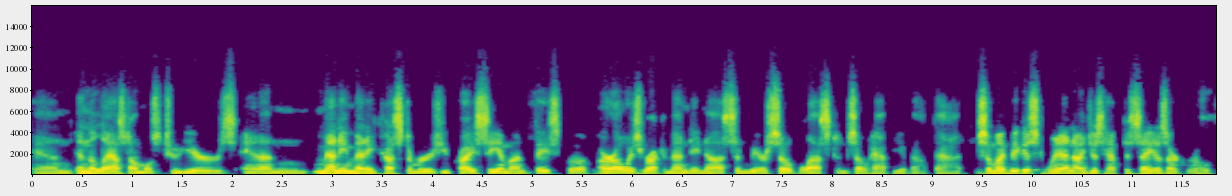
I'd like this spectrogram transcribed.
and in the last almost two years and many many customers you probably see them on facebook are always recommending us and we are so blessed and so happy about that. So my biggest win i just have to say is our growth.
